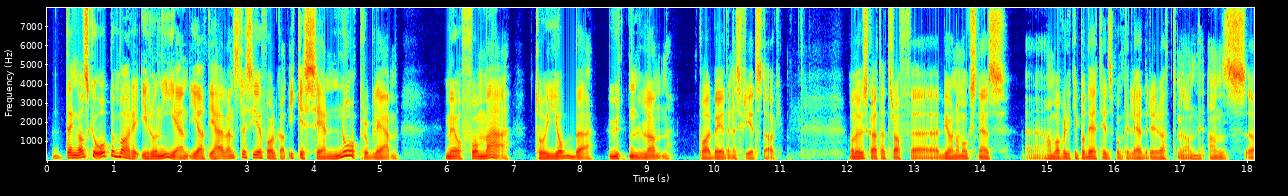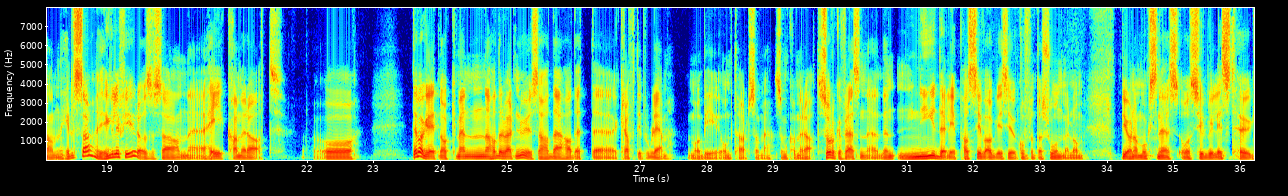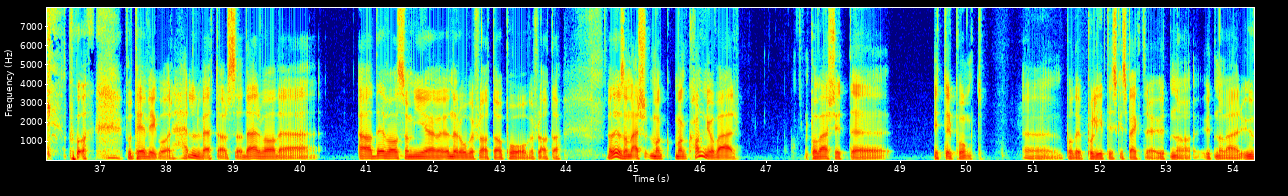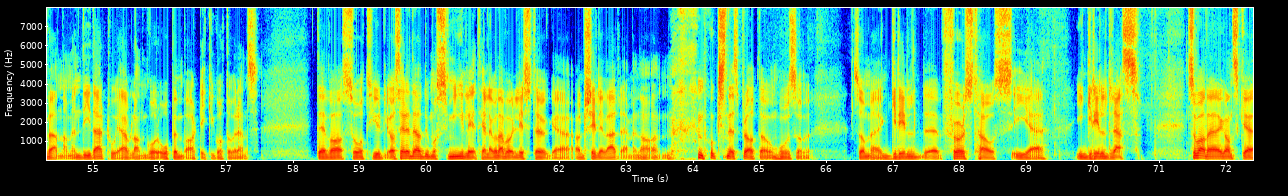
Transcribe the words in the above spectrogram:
den ganske åpenbare ironien i at de her venstresidefolkene ikke ser noe problem med å få meg til å jobbe uten lønn på arbeidernes frihetsdag. Og da husker jeg at jeg traff eh, Bjørnar Moxnes. Eh, han var vel ikke på det tidspunktet leder i Rødt, men han, han, han hilsa, hyggelig fyr, og så sa han eh, 'hei, kamerat'. Og det var greit nok, men hadde det vært nå, så hadde jeg hatt et kraftig problem med å bli omtalt som, som kamerat. Så dere forresten den nydelige passiv-aggressive konfrontasjonen mellom Bjørnar Moxnes og Sylvi Listhaug på, på, TV i går? Helvete, altså. Der var det Ja, det var så mye under overflata og på overflata. Ja, det er jo sånn, man, man kan jo være på hver sitt uh, ytterpunkt på det politiske spekteret uten, uten, å være uvenner, men de der to jævlene går åpenbart ikke godt overens. Det var så tydelig. Og så er det det at du må smile i tillegg, og der var jo Listhaug adskillig verre, men da Moxnes prata om hun som, som grill, First House i, i grilldress, så var det ganske,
